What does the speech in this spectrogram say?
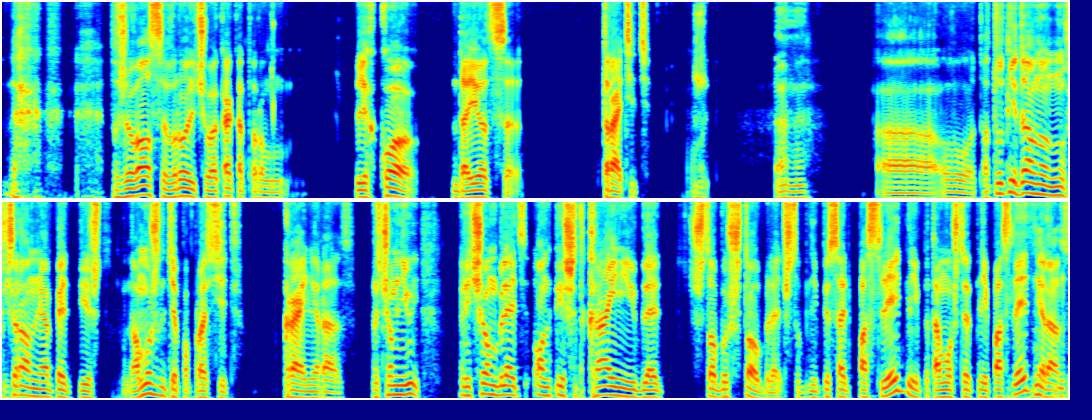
вживался в роль чувака, которому легко дается тратить. Ага. А, вот. А тут недавно, ну, вчера он мне опять пишет, а можно тебя попросить крайний раз? Причем, не, причем, блядь, он пишет крайний, блядь, чтобы что, блядь, чтобы не писать последний, потому что это не последний раз.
